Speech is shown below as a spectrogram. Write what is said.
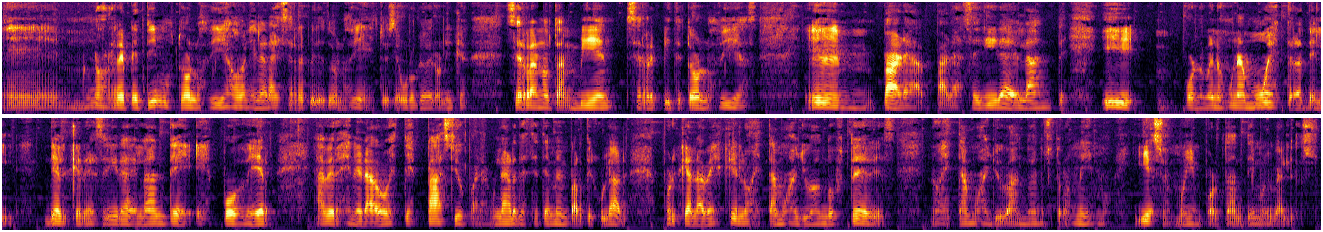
eh, nos repetimos todos los días, o Daniel Aray se repite todos los días, estoy seguro que Verónica Serrano también se repite todos los días. Em, para, para, seguir adelante. Y por lo menos una muestra del, del, querer seguir adelante es poder haber generado este espacio para hablar de este tema en particular, porque a la vez que los estamos ayudando a ustedes, nos estamos ayudando a nosotros mismos. Y eso es muy importante y muy valioso.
